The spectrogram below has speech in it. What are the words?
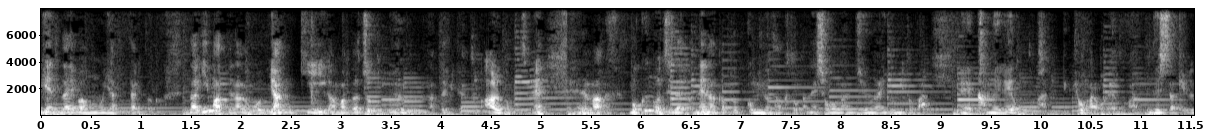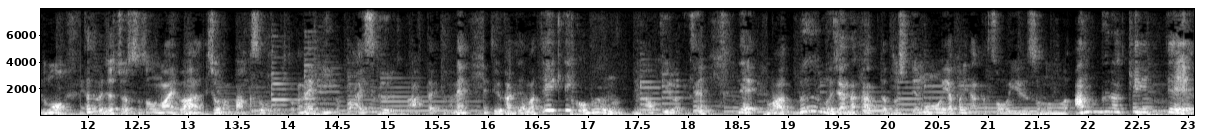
現代版もやってたりとか。だから今ってなんかこう、ヤンキーがまたちょっとブームになってるみたいなとこあると思うんですよね。えー、まあ、僕の時代はね、なんかぶっ込みのタクとかね、湘南純愛組とか、えー、カメレオンとか、今日から俺とかでしたけれども、例えばじゃあちょっとその前は、湘南爆走族とかね、ビーバップハイスクールとかあったりとかね、っていう感じで、まあ定期的にこうブームっていうのが起きるわけですね。で、まあブームじゃなかったとしても、やっぱりなんかそういうそのアングラ系って、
